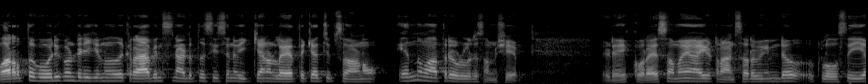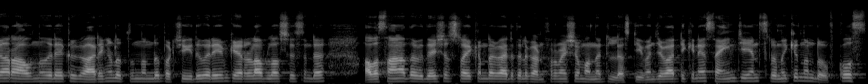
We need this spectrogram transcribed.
വറുത്ത് കോരിക്കൊണ്ടിരിക്കുന്നത് ക്രാബിൻസിന് അടുത്ത സീസൺ വിൽക്കാനുള്ള ഏത്തക്ക ചിപ്സ് ആണോ എന്ന് മാത്രമേ ഉള്ളൊരു സംശയം. ഇടേ കുറേ സമയമായി ട്രാൻസ്ഫർ വിൻഡോ ക്ലോസ് ചെയ്യാറാവുന്നതിലേക്ക് കാര്യങ്ങൾ എത്തുന്നുണ്ട്. പക്ഷേ ഇതുവരെയും കേരള ബ്ലാസ്റ്റേഴ്സിന്റെ അവസാനത്തെ വിദേശ സ്ട്രൈക്കറിന്റെ കാര്യത്തിൽ കൺഫർമേഷൻ വന്നിട്ടില്ല. സ്റ്റീവൻ ജവാറ്റിക്കിനെ സൈൻ ചെയ്യാൻ ശ്രമിക്കുന്നുണ്ട്. ഓഫ് കോഴ്സ്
